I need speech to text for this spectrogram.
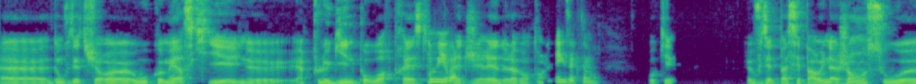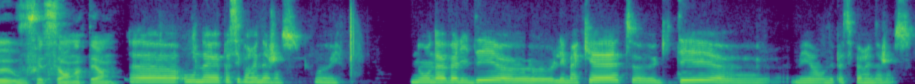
Euh, donc vous êtes sur WooCommerce qui est une, un plugin pour WordPress qui permet de gérer de la vente en ligne. Exactement. Ok. Vous êtes passé par une agence ou vous faites ça en interne? On est passé par une agence, oui. oui. Nous, on a validé les maquettes, guidé, mais on est passé par une agence.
